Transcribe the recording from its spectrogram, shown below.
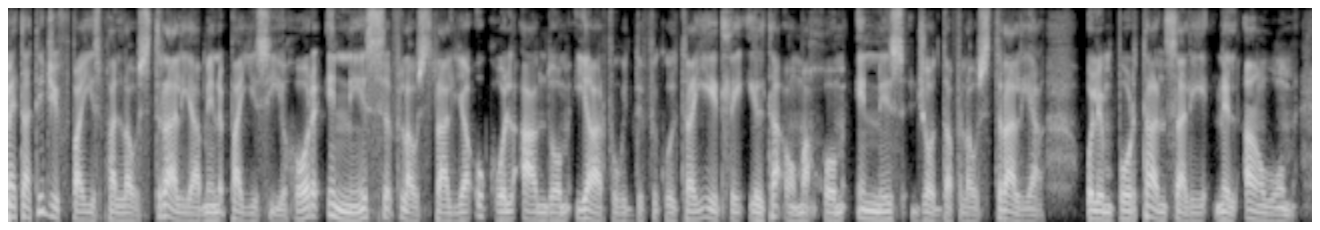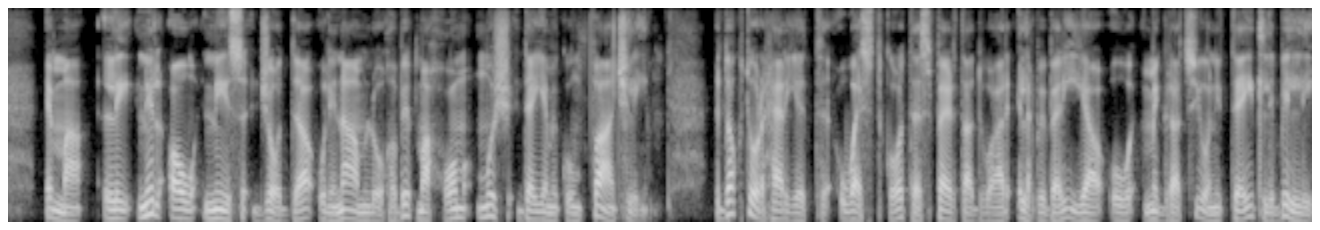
Meta tiġi f'pajjiż bħall-Awstralja minn pajjiż ieħor, in-nies fl-Awstralja ukoll għandhom jagħrfu d-diffikultajiet li jiltaqgħu magħhom in-nies ġodda fl-Awstralja u l-importanza li nilqgħuhom. Imma li nilqgħu nies ġodda u li nagħmlu ħbieb magħhom mhux dejjem ikun faċli. Dottor Harriet Westcott, esperta dwar il-ħbiberija u migrazzjoni tgħid li billi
